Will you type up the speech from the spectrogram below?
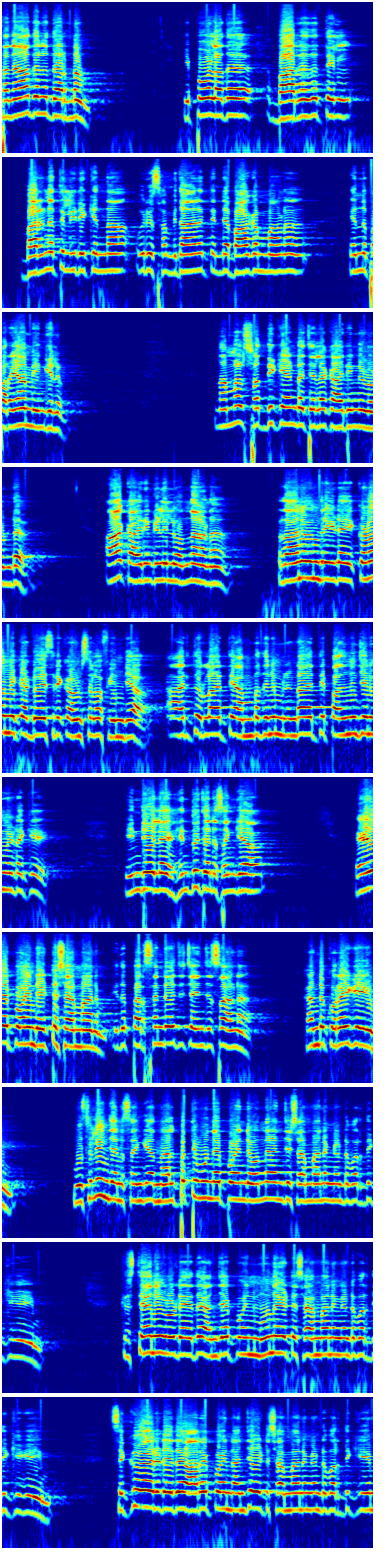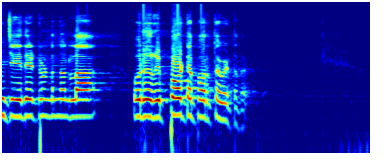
സനാതനധർമ്മം. ഇപ്പോൾ അത് ഭാരതത്തിൽ ഭരണത്തിലിരിക്കുന്ന ഒരു സംവിധാനത്തിന്റെ ഭാഗമാണ് എന്ന് പറയാമെങ്കിലും നമ്മൾ ശ്രദ്ധിക്കേണ്ട ചില കാര്യങ്ങളുണ്ട്. ആ കാര്യങ്ങളിൽ ഒന്നാണ് പ്രധാനമന്ത്രിയുടെ economic advisory council of India ആയിരത്തി തൊള്ളായിരത്തി അമ്പതിനും രണ്ടായിരത്തി പതിനഞ്ചിനും ഇടയ്ക്ക് ഇന്ത്യയിലെ ഹിന്ദു ജനസംഖ്യ ഏഴ് പോയിന്റ് എട്ട് ശതമാനം. ഇത് പെർസെന്റേജ് ചേഞ്ചസ് ആണ്. കണ്ടു കുറയുകയും മുസ്ലിം ജനസംഖ്യ നാൽപ്പത്തി മൂന്ന് പോയിന്റ് ഒന്ന് അഞ്ച് ശതമാനം കണ്ട് വർദ്ധിക്കുകയും ക്രിസ്ത്യാനികളുടേത് അഞ്ച് പോയിന്റ് മൂന്ന് എട്ട് ശതമാനം കണ്ട് വർദ്ധിക്കുകയും സിഖുകാരുടേത് ആറ് പോയിന്റ് അഞ്ച് എട്ട് ശതമാനം കണ്ട് വർദ്ധിക്കുകയും ചെയ്തിട്ടുണ്ടെന്നുള്ള ഒരു റിപ്പോർട്ട് പുറത്തുവിട്ടത്.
